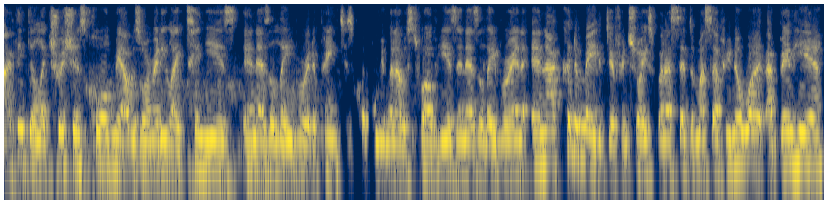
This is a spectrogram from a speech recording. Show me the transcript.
I think the electricians called me, I was already like 10 years in as a laborer. The painters called when I was 12 years in as a laborer. And, and I could have made a different choice, but I said to myself, you know what? I've been here,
